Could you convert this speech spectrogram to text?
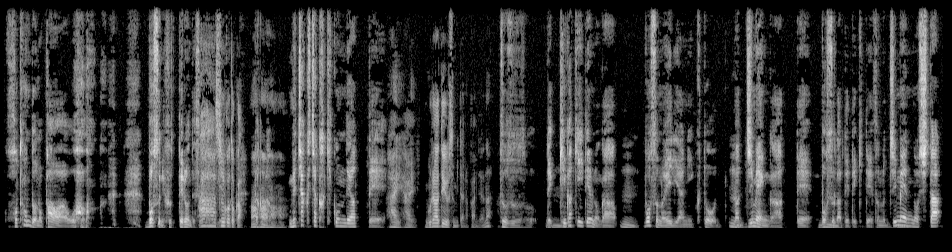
ほとんどのパワーを ボスに振ってるんですよ。ああ、そういうことか。か。だからめちゃくちゃ書き込んであって、はいはい。グラディウスみたいな感じやな。そうそうそう。で、うん気が利いてるのが、うん。ボスのエリアに行くと、うんまあ、地面があっって、ボスが出てきて、その地面の下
